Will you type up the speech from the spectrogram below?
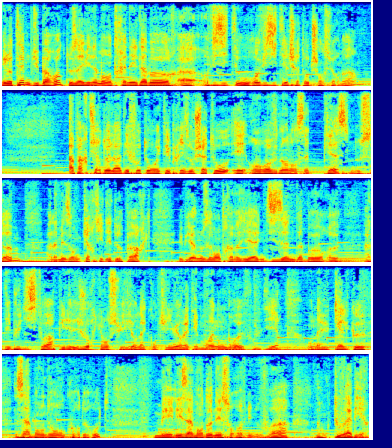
Et le thème du baroque nous a évidemment entraîné d'abord à visiter ou revisiter le château de Champs-sur-Marne, à partir de là, des photos ont été prises au château et en revenant dans cette pièce, nous sommes à la maison de quartier des deux parcs. Eh bien, nous avons travaillé à une dizaine d'abord euh, un début d'histoire, puis les jours qui ont suivi, on a continué, on a été moins nombreux, il faut le dire. On a eu quelques abandons au cours de route, mais les abandonnés sont revenus nous voir, donc tout va bien.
